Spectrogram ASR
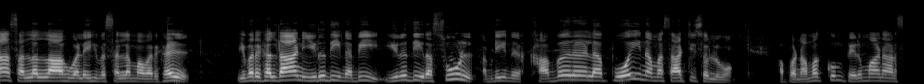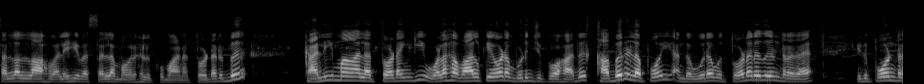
தான் சல்லல்லாஹு அலஹி வசல்லம் அவர்கள். இவர்கள்தான் இறுதி நபி இறுதி ரசூல் அப்படின்னு கபரில் போய் நம்ம சாட்சி சொல்லுவோம். அப்போ நமக்கும் பெருமானார் சல்லல்லாஹு அலஹி வசல்லம் அவர்களுக்குமான தொடர்பு களிமால தொடங்கி உலக வாழ்க்கையோட முடிஞ்சு போகாது. கபரில் போய் அந்த உறவு தொடருதுன்றத இது போன்ற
